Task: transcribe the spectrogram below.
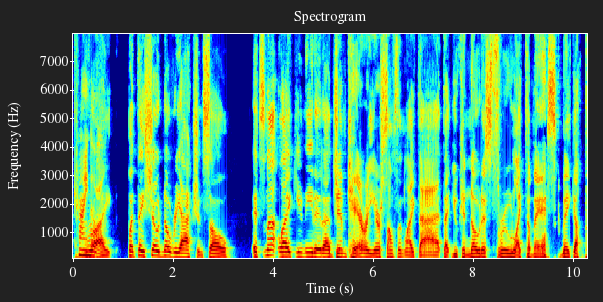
kind of. right. But they showed no reaction, so it's not like you needed a Jim Carrey or something like that that you can notice through like the mask makeup.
